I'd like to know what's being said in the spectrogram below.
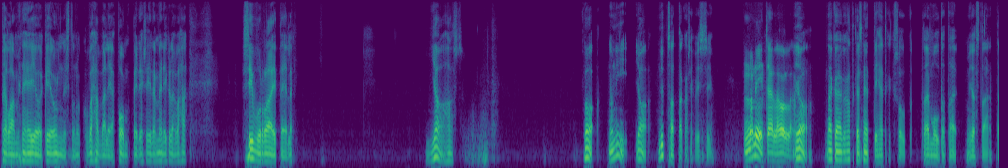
pelaaminen ei oikein onnistunut, kun vähän väliä pomppi, niin siinä meni kyllä vähän sivuraiteille. Jaahas. Joo, no niin, joo. Nyt saat takaisin vissiin. No niin, täällä ollaan. Joo. Näköjään katkesi netti hetkeksi sulta, tai multa tai jostain, että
